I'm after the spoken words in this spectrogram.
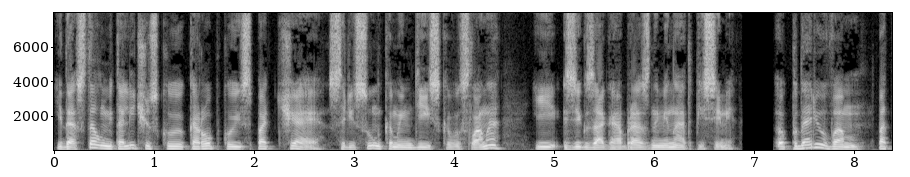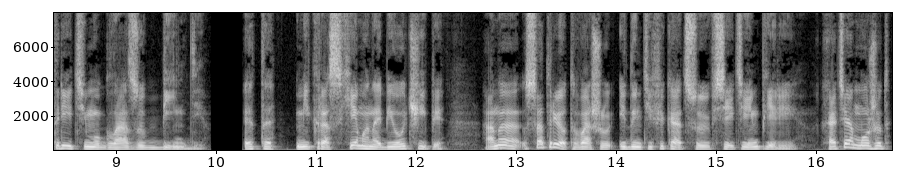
и достал металлическую коробку из-под чая с рисунком индийского слона и зигзагообразными надписями. «Подарю вам по третьему глазу Бинди. Это микросхема на биочипе. Она сотрет вашу идентификацию в сети империи. Хотя, может,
